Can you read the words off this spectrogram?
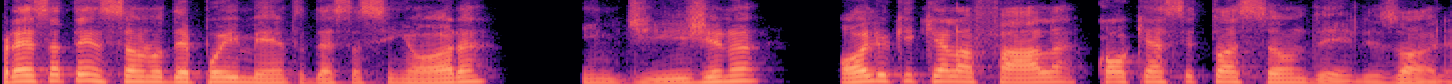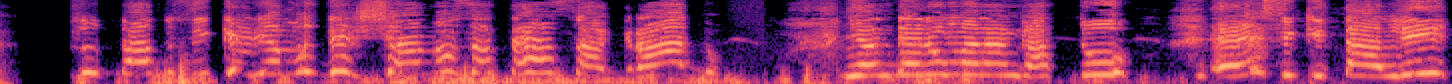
Presta atenção no depoimento dessa senhora indígena. Olha o que, que ela fala, qual que é a situação deles, olha. Resultado, se queríamos deixar nossa terra sagrada, Yanderu Marangatu, esse que está ali,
